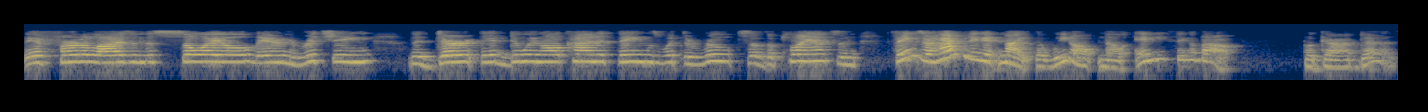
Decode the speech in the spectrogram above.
They're fertilizing the soil, they're enriching the dirt, they're doing all kind of things with the roots of the plants and things are happening at night that we don't know anything about, but God does.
